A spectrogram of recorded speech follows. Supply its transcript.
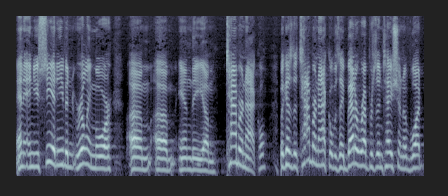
and, and you see it even really more um, um, in the um, tabernacle, because the tabernacle was a better representation of what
